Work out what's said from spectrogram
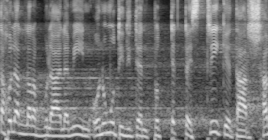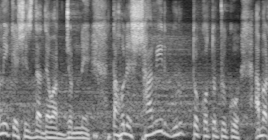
তাহলে আল্লাহ রাব্বুল আলমিন অনুমতি দিতেন প্রত্যেকটা স্ত্রীকে তার স্বামীকে সিজদা দেওয়ার জন্যে। তাহলে স্বামীর গুরুত্ব কতটুকু? আবার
